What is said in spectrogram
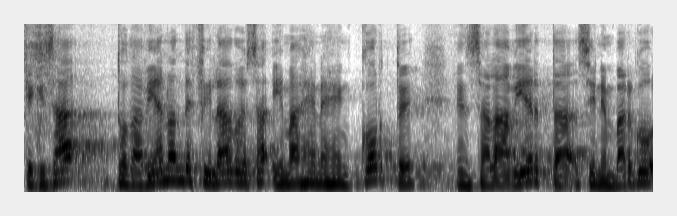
que quizá todavía no han desfilado esas imágenes en corte, en sala abierta, sin embargo,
